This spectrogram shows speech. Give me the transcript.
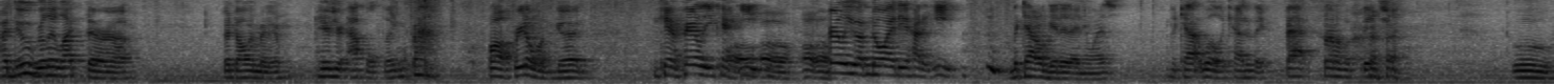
I do really like their uh, their dollar menu. Here's your apple thing. oh, Frito one's good. You can't. Apparently, you can't eat. Oh, oh, oh. Apparently, you have no idea how to eat. The cat will get it anyways. The cat will. The cat is a fat son of a bitch. Ooh.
